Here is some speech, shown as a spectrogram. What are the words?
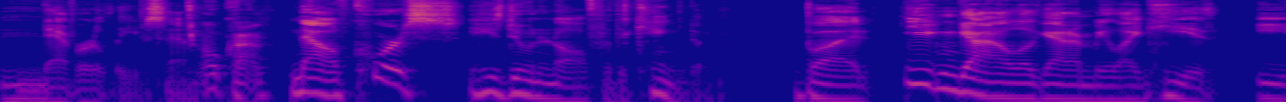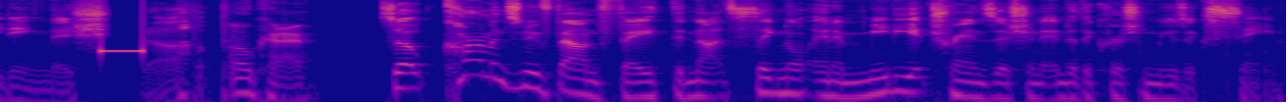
never leaves him Okay. now of course he's doing it all for the kingdom but you can kind of look at him and be like he is eating this shit up Okay. so Carmen's newfound faith did not signal an immediate transition into the Christian music scene.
